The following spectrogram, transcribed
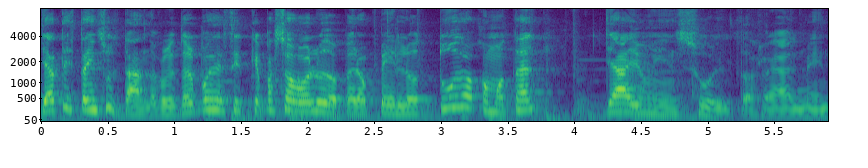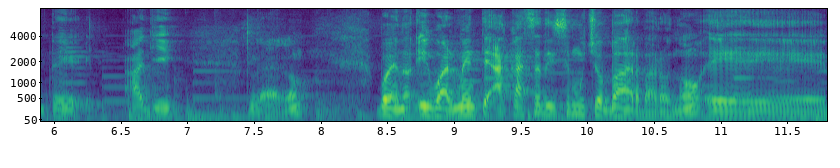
ya te está insultando, porque tú le puedes decir qué pasó boludo, pero pelotudo como tal, ya hay un insulto realmente allí. Claro. Bueno, igualmente acá se dice mucho bárbaro, ¿no? Eh,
